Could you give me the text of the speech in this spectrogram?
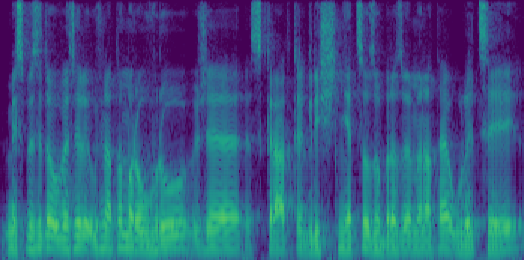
my jsme si to uvěřili už na tom roveru, že zkrátka, když něco zobrazujeme na té ulici,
